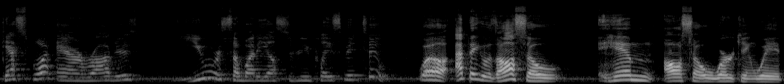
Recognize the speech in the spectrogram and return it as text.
guess what, Aaron Rodgers? You were somebody else's replacement too. Well, I think it was also him also working with.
